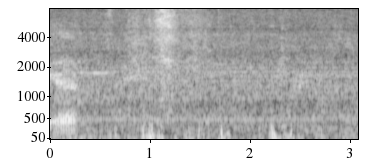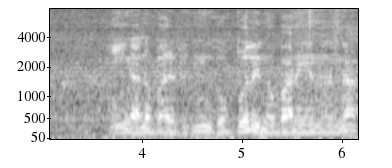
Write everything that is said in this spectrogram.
Yeah. He ain't got nobody he ain't go bully nobody in there now.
